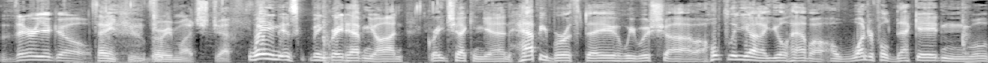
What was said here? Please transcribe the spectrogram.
There you go. Thank you very much, Jeff. Wayne, it's been great having you on. Great checking in. Happy birthday. We wish, uh, hopefully, uh, you'll have a, a wonderful decade and we'll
